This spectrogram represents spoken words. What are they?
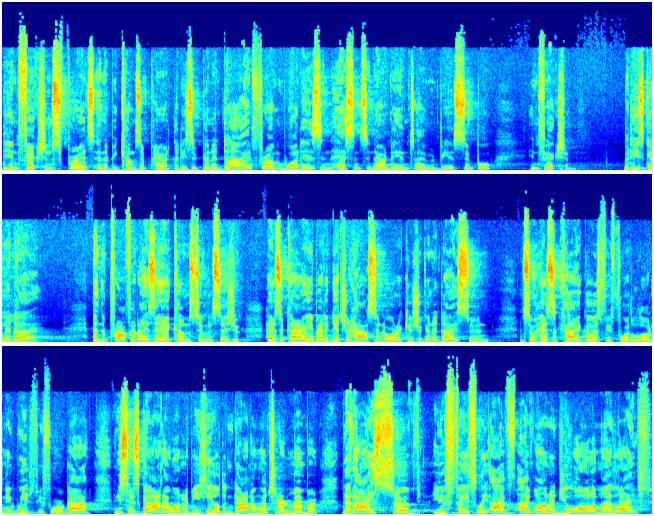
the infection spreads, and it becomes apparent that he's going to die from what is, in essence, in our day and time, would be a simple infection. But he's going to die. And the prophet Isaiah comes to him and says, Hezekiah, you better get your house in order because you're going to die soon. And so Hezekiah goes before the Lord and he weeps before God. And he says, God, I want to be healed. And God, I want you to remember that I served you faithfully. I've, I've honored you all of my life.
